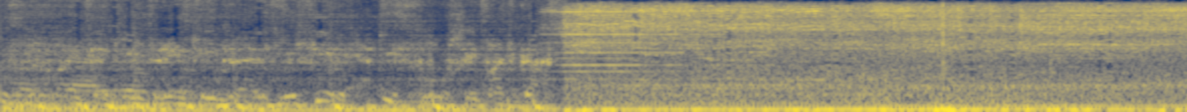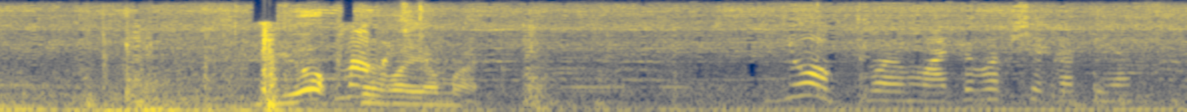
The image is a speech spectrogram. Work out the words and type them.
Узнавай, какие треки играют в эфире и слушай подкаст. Ёб твою мать. Ёб твою мать, это вообще капец.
